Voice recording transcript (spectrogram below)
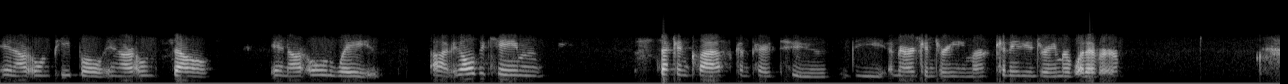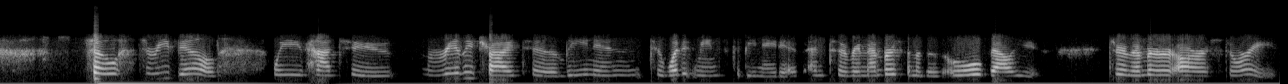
in our own people, in our own selves, in our own ways. Uh, it all became second class compared to the American dream or Canadian dream or whatever. To rebuild, we've had to really try to lean in to what it means to be Native and to remember some of those old values, to remember our stories.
